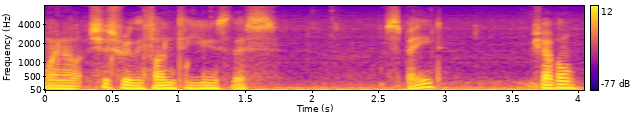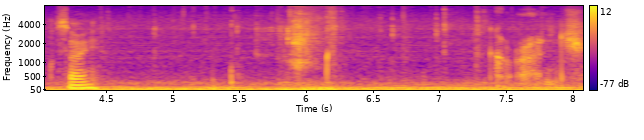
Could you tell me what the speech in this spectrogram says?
why not? It's just really fun to use this spade? Shovel, sorry. Crunch.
